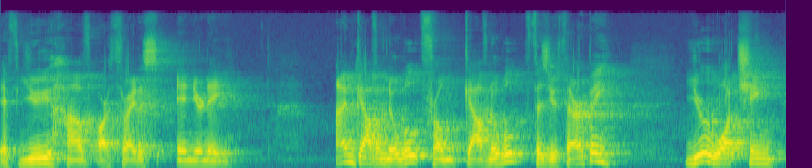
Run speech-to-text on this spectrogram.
if you have arthritis in your knee. I'm Gavin Noble from Gav Noble Physiotherapy. You're watching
